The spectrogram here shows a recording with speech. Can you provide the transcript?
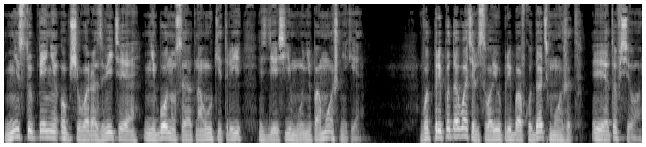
Ни ступени общего развития, ни бонусы от науки 3 здесь ему не помощники. Вот преподаватель свою прибавку дать может, и это все.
